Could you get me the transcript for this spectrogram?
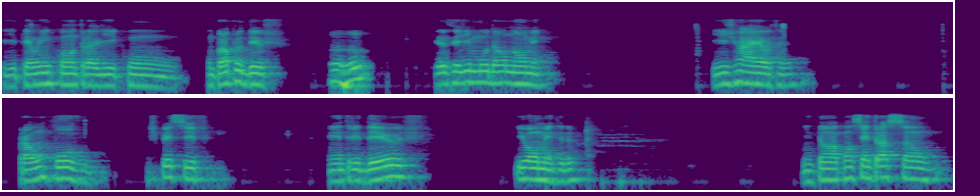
ele tem um encontro ali com, com o próprio Deus, Uhum. Deus ele muda o nome Israel para um povo específico entre Deus e o homem, entendeu? Então a concentração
